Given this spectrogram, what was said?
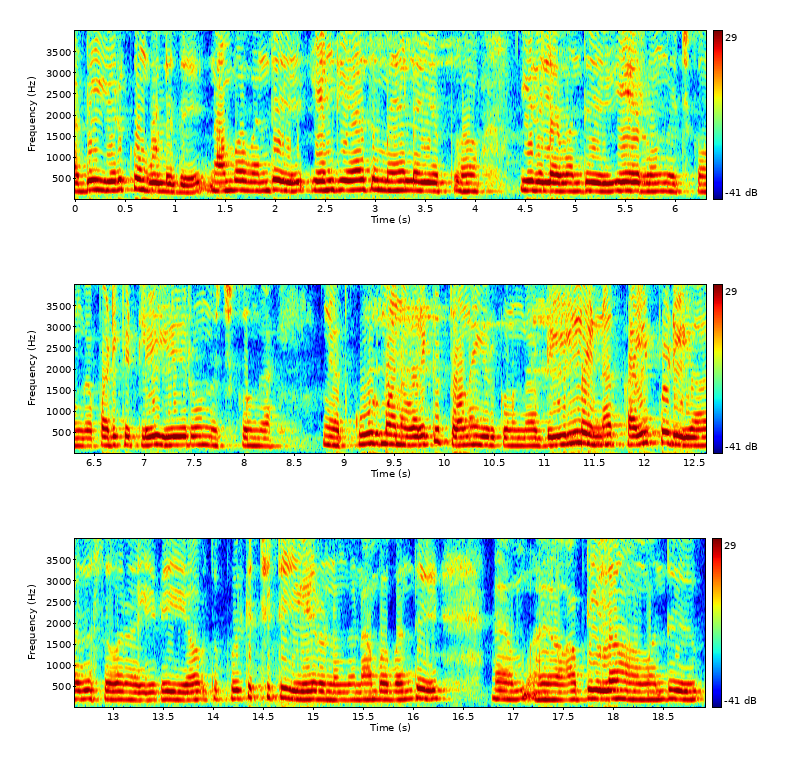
அப்படி இருக்கும் பொழுது நம்ம வந்து எங்கேயாவது மேலே எப்போ இதில் வந்து ஏறும்னு வச்சுக்கோங்க படிக்கட்டில் ஏறும்னு வச்சுக்கோங்க. கூடுமான வரைக்கும் துணை இருக்கணுங்க. அப்படி இல்லைன்னா கைப்படியாவது சுவரை எதையாவது பிடிச்சிட்டு ஏறணுங்க. நம்ம வந்து அப்படிலாம் வந்து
